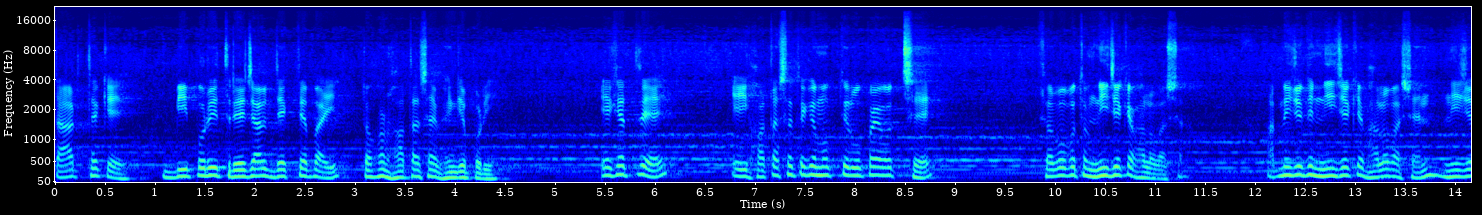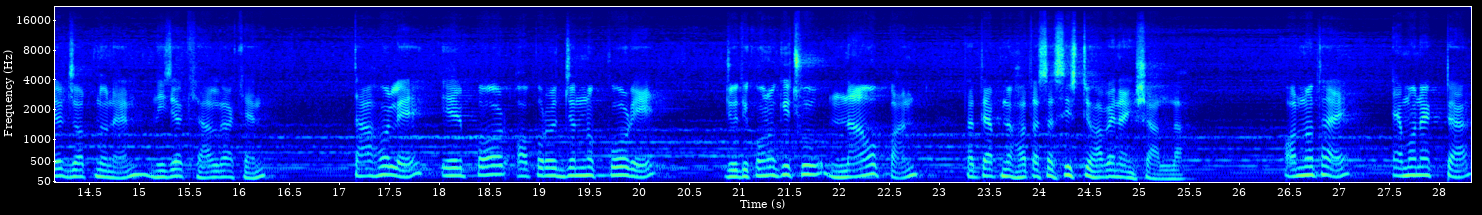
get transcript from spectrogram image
তার থেকে বিপরীত রেজাল্ট দেখতে পাই, তখন হতাশায় ভেঙে পড়ি। এক্ষেত্রে এই হতাশা থেকে মুক্তির উপায় হচ্ছে সর্বপ্রথম নিজেকে ভালোবাসা আপনি যদি নিজেকে ভালোবাসেন, নিজের যত্ন নেন, নিজের খেয়াল রাখেন, তাহলে এরপর অপরের জন্য করে যদি কোনো কিছু নাও পান, তাতে আপনার হতাশা সৃষ্টি হবে না ইনশাআল্লাহ। অন্যথায় এমন একটা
